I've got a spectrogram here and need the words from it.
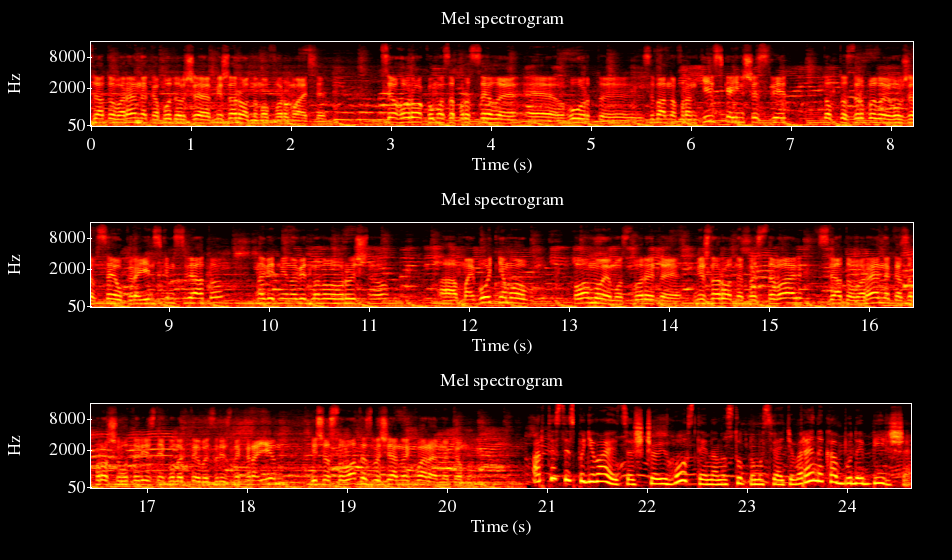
свято Вареника буде вже в міжнародному форматі. Цього року ми запросили е, гурт е, з Івано-Франківська інший світ, тобто зробили його вже всеукраїнським свято, на відміну від минулорічного. А в майбутньому плануємо створити міжнародний фестиваль свято Вареника, запрошувати різні колективи з різних країн і частувати звичайно варениками. Артисти сподіваються, що і гостей на наступному святі Вареника буде більше,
